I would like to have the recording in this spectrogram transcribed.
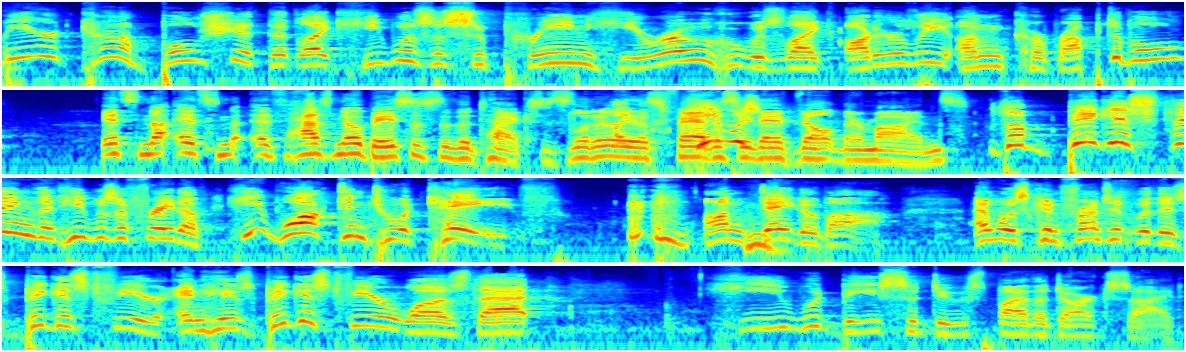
weird kind of bullshit that like he was a supreme hero who was like utterly uncorruptible. It's not. It's n- it has no basis in the text. It's literally Like, this fantasy was- they've built in their minds. The biggest thing that he was afraid of, he walked into a cave on Dagobah and was confronted with his biggest fear, and his biggest fear was that he would be seduced by the dark side.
